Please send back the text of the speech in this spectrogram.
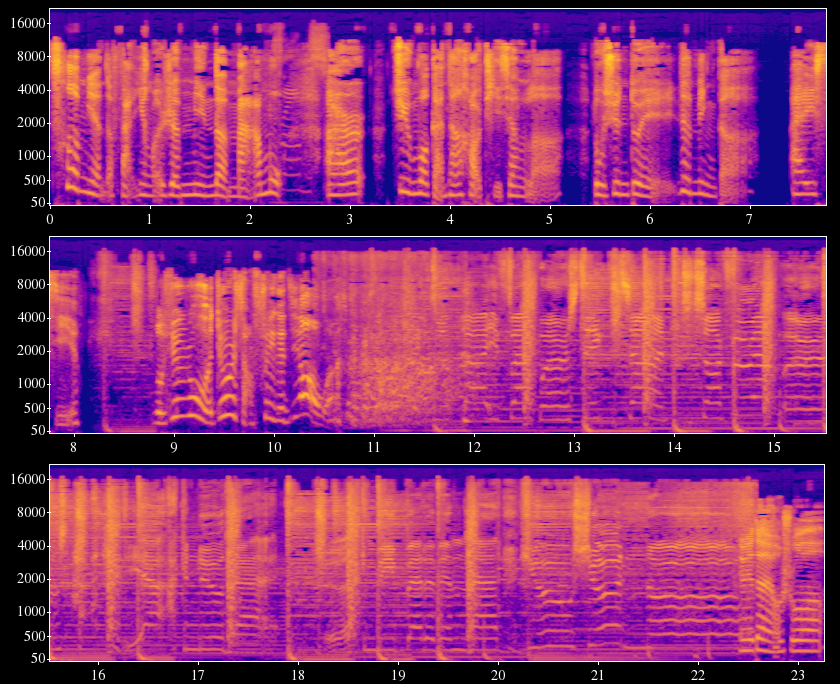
侧面的反映了人民的麻木。而句末感叹号体现了鲁迅对任命的哀惜。鲁迅说：“我就是想睡个觉啊。”有一段友说：“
